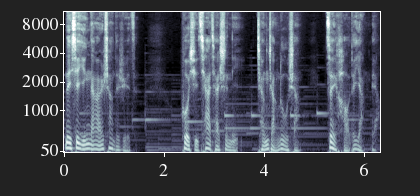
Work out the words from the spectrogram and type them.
那些迎难而上的日子，或许恰恰是你成长路上最好的养料。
